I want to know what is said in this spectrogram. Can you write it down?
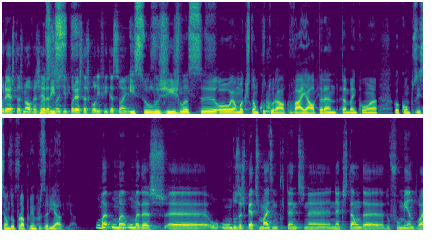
por estas novas gerações isso, e por estas qualificações. Isso legisla-se ou é uma questão cultural que vai alterando também com a, com a composição do próprio empresariado? Uma, uma, uma das, uh, um dos aspectos mais importantes na, na questão da, do fomento à,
